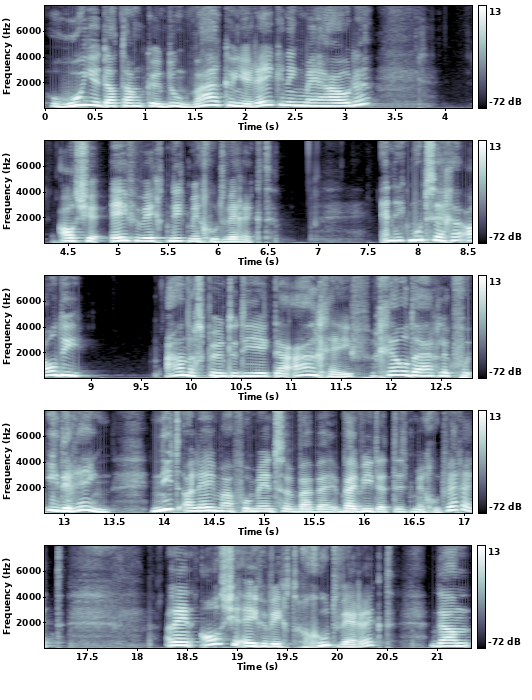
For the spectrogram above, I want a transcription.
hoe je dat dan kunt doen. Waar kun je rekening mee houden als je evenwicht niet meer goed werkt? En ik moet zeggen, al die aandachtspunten die ik daar aangeef, gelden eigenlijk voor iedereen. Niet alleen maar voor mensen bij, bij, wie dat niet meer goed werkt. Alleen als je evenwicht goed werkt, dan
